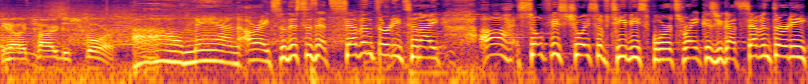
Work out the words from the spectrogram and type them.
you know, it's hard to score. Oh, man. All right, so this is at 7.30 tonight. Uh, Sophie's Choice of TV Sports, right? Because you got 7.30,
